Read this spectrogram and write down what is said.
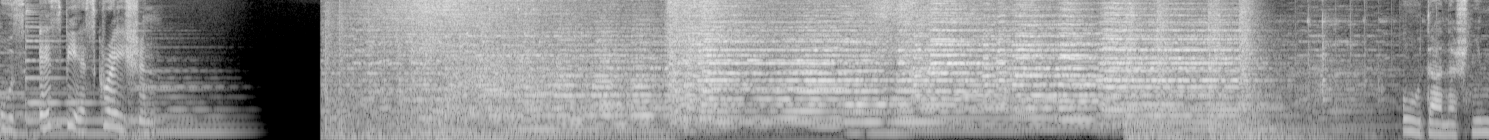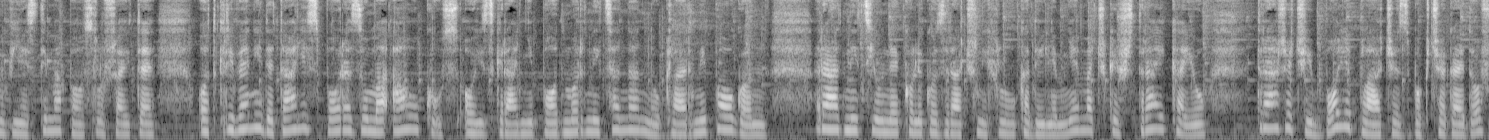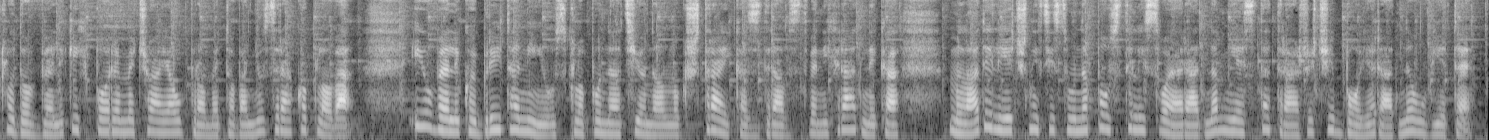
uz SBS Creation. U današnjim vijestima poslušajte otkriveni detalji sporazuma AUKUS o izgradnji podmornica na nuklearni pogon. Radnici u nekoliko zračnih luka diljem Njemačke štrajkaju tražeći bolje plaće zbog čega je došlo do velikih poremećaja u prometovanju zrakoplova. I u Velikoj Britaniji u sklopu nacionalnog štrajka zdravstvenih radnika mladi liječnici su napustili svoja radna mjesta tražeći bolje radne uvjete.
